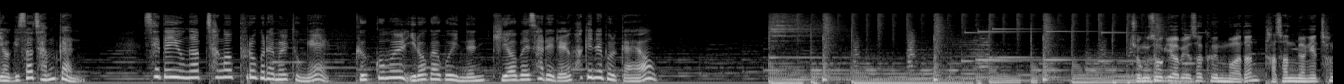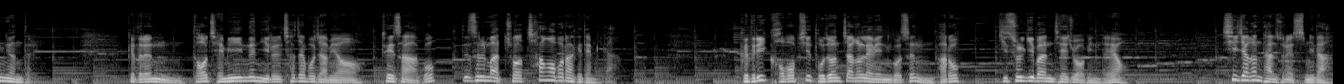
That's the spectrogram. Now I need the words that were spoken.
여기서 잠깐 세대융합 창업 프로그램을 통해 그 꿈을 이뤄가고 있는 기업의 사례를 확인해 볼까요? 중소기업에서 근무하던 다섯 명의 청년들. 그들은 더 재미있는 일을 찾아보자며 퇴사하고 뜻을 맞춰 창업을 하게 됩니다. 그들이 겁없이 도전장을 내민 곳은 바로 기술 기반 제조업인데요. 시작은 단순했습니다.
